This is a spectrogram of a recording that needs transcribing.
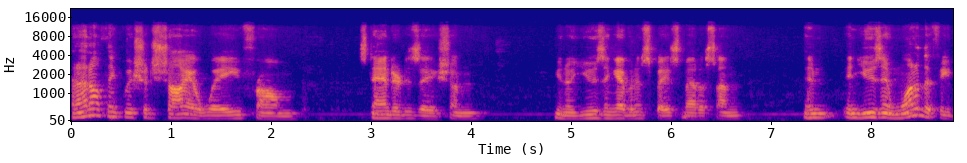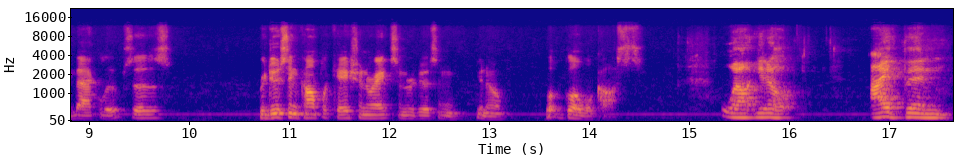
And I don't think we should shy away from standardization, you know, using evidence-based medicine. And, and using one of the feedback loops is reducing complication rates and reducing, you know, global costs. Well, you know, I've been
